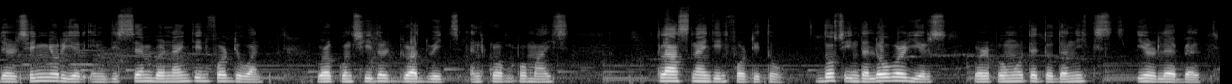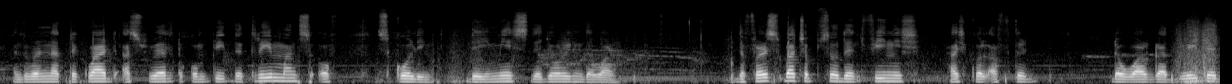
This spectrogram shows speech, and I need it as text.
their senior year in December 1941 were considered graduates and compromised class 1942. Those in the lower years were promoted to the next year level and were not required as well to complete the three months of schooling they missed during the war. The first batch of students finished high school after the war graduated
